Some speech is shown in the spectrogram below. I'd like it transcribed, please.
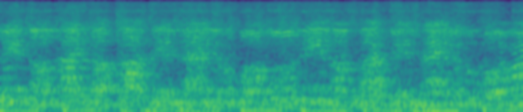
Вікно дай до хати, не любому вінок хати, не любому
